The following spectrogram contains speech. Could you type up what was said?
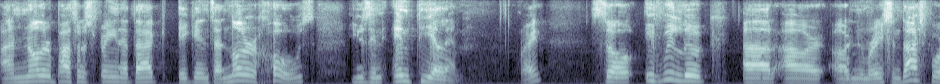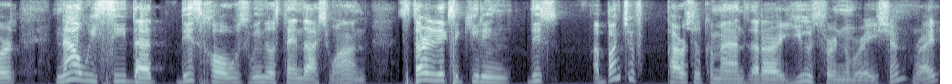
another password spraying attack against another host using NTLM, right? So if we look at our, our enumeration dashboard, now we see that this host, Windows 10-1, started executing this a bunch of PowerShell commands that are used for enumeration, right?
